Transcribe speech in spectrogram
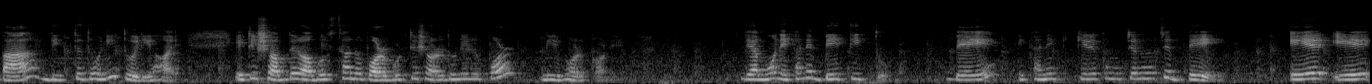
বা দ্বিত্বধ্বনি তৈরি হয়। এটি শব্দের অবস্থান ও পরবর্তী স্বরধ্বনির উপর নির্ভর করে। যেমন এখানে ব্যতীত, বে, এখানে কীরকম উচ্চারণ হচ্ছে বে। এ এ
